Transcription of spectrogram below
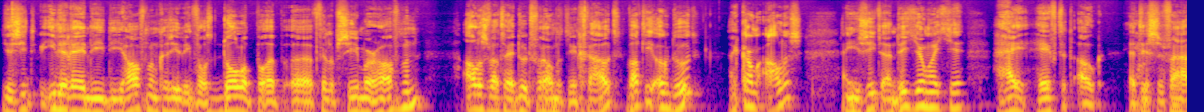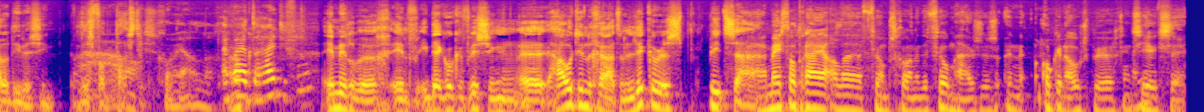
Je ziet iedereen die, die Hoffman gezien Ik was dol op, op uh, Philip Seymour Hoffman. Alles wat hij doet verandert in goud. Wat hij ook doet. Hij kan alles. En je ziet aan dit jongetje, hij heeft het ook. Het is zijn vader die we zien. Het is fantastisch. Geweldig. En waar draait die film? In Middelburg. In, ik denk ook in Vlissingen. Uh, hou het in de gaten. Licorice Pizza. Ja, meestal draaien alle films gewoon in de filmhuizen. Dus in, ook in Oostburg, in Zierikzee.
